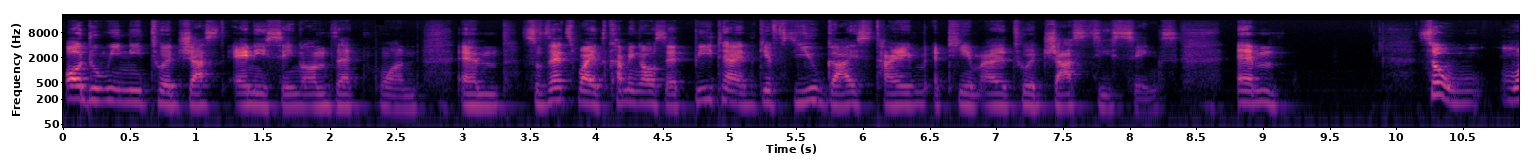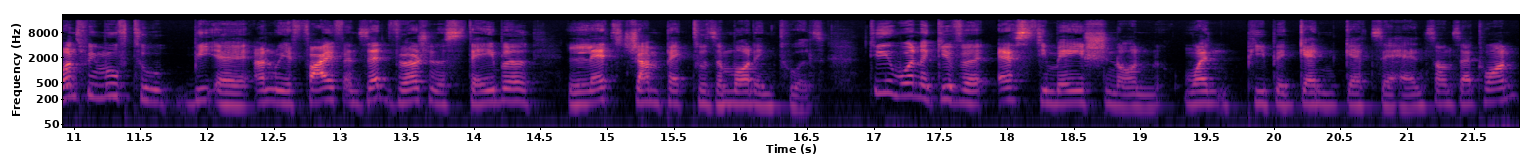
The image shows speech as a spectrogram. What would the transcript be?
or do we need to adjust anything on that one? Um so that's why it's coming out at beta and gives you guys time at tml to adjust these things. Um so once we move to B, uh, Unreal 5 and that version is stable, let's jump back to the modding tools. Do you want to give an estimation on when people can get their hands on that one?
